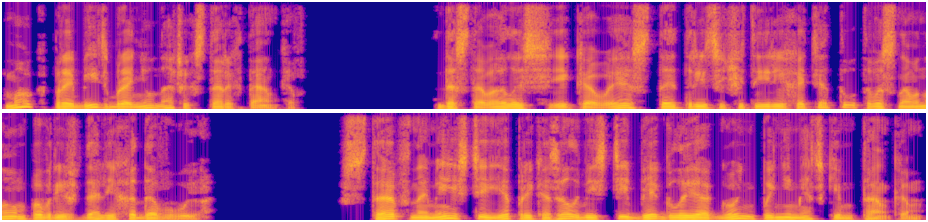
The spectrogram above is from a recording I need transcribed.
мог пробить броню наших старых танков. Доставалось и КВ с Т-34, хотя тут в основном повреждали ходовую. Встав на месте, я приказал вести беглый огонь по немецким танкам.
